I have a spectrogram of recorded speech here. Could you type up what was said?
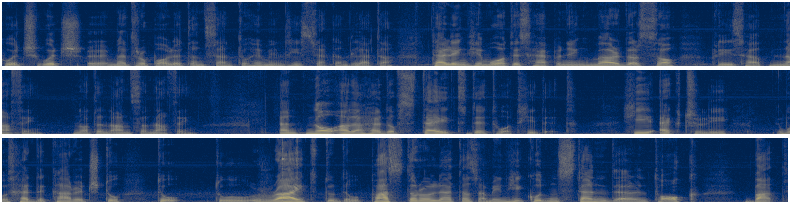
which, which uh, Metropolitan sent to him in his second letter, telling him what is happening, murder, so please help, nothing, not an answer, nothing. And no other head of state did what he did. He actually was, had the courage to, to, to write, to do pastoral letters. I mean, he couldn't stand there and talk, but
